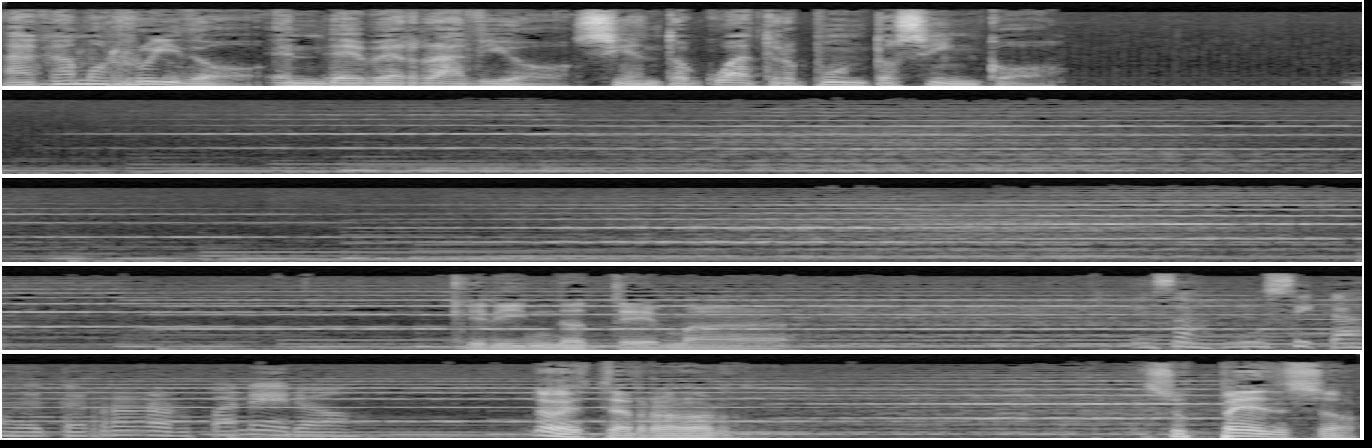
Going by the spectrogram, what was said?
Hagamos ruido en DB Radio 104.5. Qué lindo tema. Esas músicas de terror, panero. No es terror. Suspenso.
